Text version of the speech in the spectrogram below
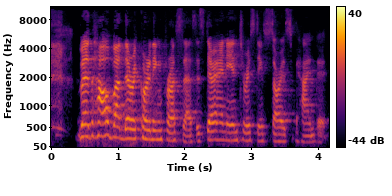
but how about the recording process? Is there any interesting stories behind it?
